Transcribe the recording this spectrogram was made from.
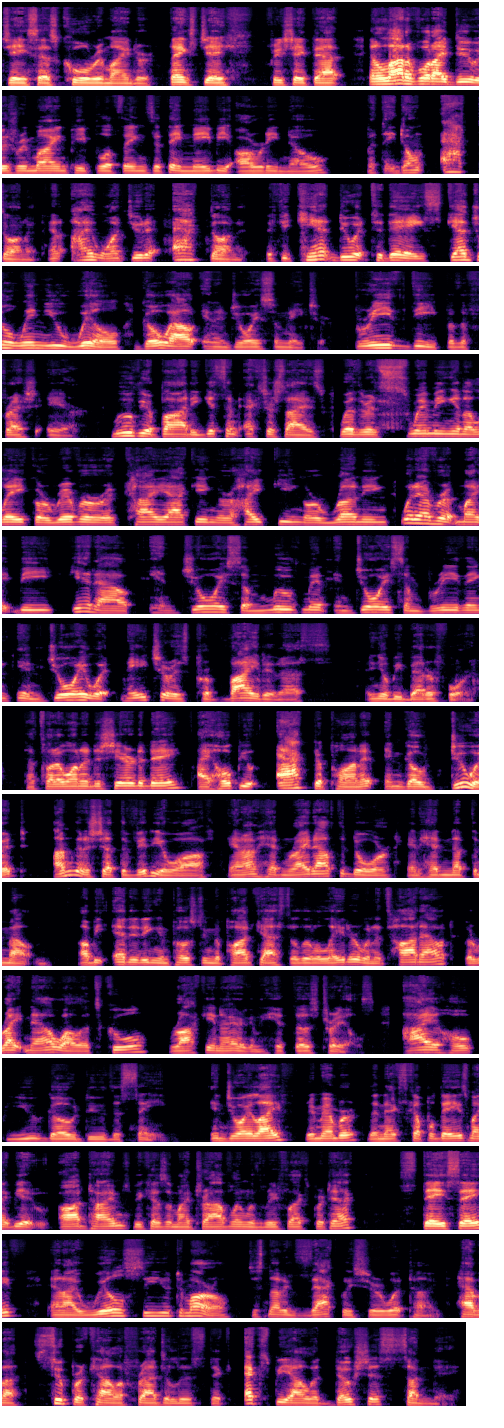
Jay says, cool reminder. Thanks, Jay. Appreciate that. And a lot of what I do is remind people of things that they maybe already know, but they don't act on it. And I want you to act on it. If you can't do it today, schedule when you will go out and enjoy some nature. Breathe deep of the fresh air move your body, get some exercise, whether it's swimming in a lake or river or kayaking or hiking or running, whatever it might be. Get out, enjoy some movement, enjoy some breathing, enjoy what nature has provided us, and you'll be better for it. That's what I wanted to share today. I hope you act upon it and go do it. I'm going to shut the video off and I'm heading right out the door and heading up the mountain. I'll be editing and posting the podcast a little later when it's hot out. But right now, while it's cool, Rocky and I are going to hit those trails. I hope you go do the same. Enjoy life. Remember, the next couple days might be at odd times because of my traveling with Reflex Protect. Stay safe, and I will see you tomorrow, just not exactly sure what time. Have a supercalifragilistic expialidocious Sunday.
